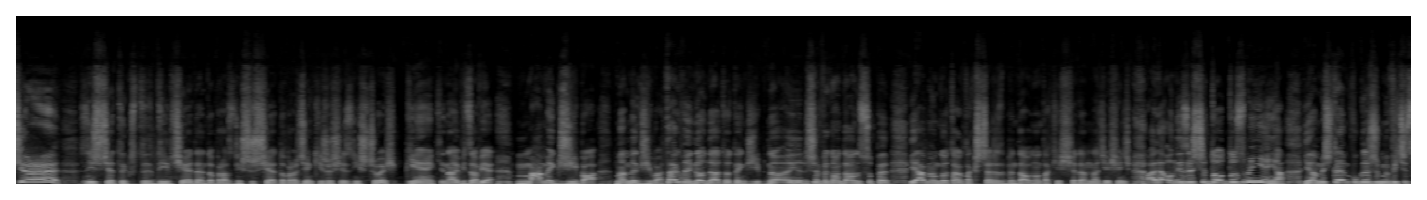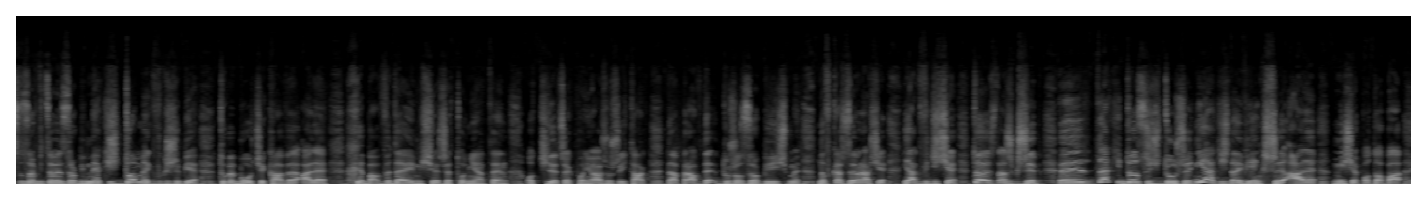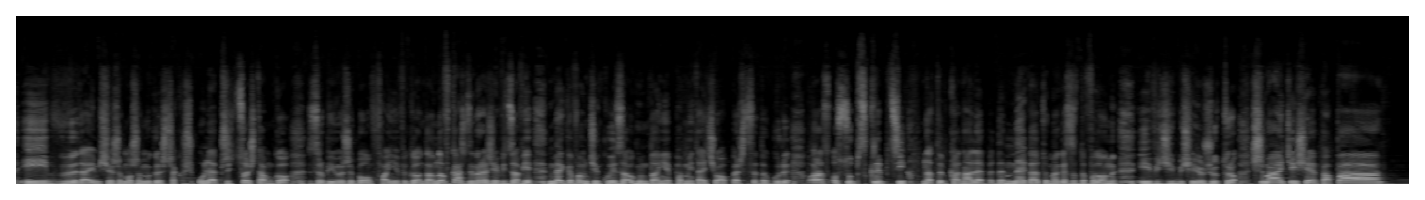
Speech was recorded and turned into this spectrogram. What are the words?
się, zniszcz się, ty, ty Dircie jeden, dobra, zniszczysz się, dobra, dzięki, że się zniszczyłeś, pięknie. No i widzowie, mamy grzyba, mamy grzyba, tak wygląda to ten grzyb. No, y, czy wygląda on super? Ja bym go tak, tak szczerze bym dał, no takie 7 na 10, ale on jest jeszcze do, do zmienienia. Ja myślałem w ogóle, że my wiecie co widzowie zrobimy, jakiś domek w grzybie, to by było ciekawe, ale chyba wydaje mi się, że to nie ten odcineczek, ponieważ już i tak naprawdę dużo zrobiliśmy. No w każdym razie, jak widzicie, to jest nasz grzyb, yy, taki dosyć duży, nie jakiś największy, ale mi się podoba i wydaje mi się, że możemy go jeszcze jakoś ulepszyć, coś tam go zrobimy, żeby on fajnie wyglądał. No w każdym razie widzowie, mega wam dziękuję za oglądanie, pamiętajcie o łapeczce do góry oraz o subskrypcji na tym kanale, będę mega to mega zadowolony i widzimy się już jutro. Trzymajcie się, pa pa!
